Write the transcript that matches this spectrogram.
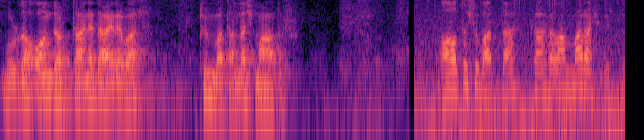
Burada 14 tane daire var. Tüm vatandaş mağdur. 6 Şubat'ta Kahramanmaraş üstü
